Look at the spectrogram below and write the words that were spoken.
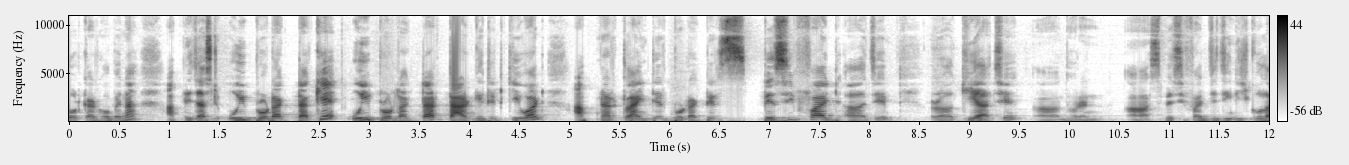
দরকার হবে না। আপনি জাস্ট ওই প্রোডাক্টটাকে ওই প্রোডাক্টটার টার্গেটেড কিওয়ার্ড আপনার ক্লায়েন্টের প্রোডাক্টের স্পেসিফাইড যে কি আছে? ধরেন স্পেসিফাইড যে জিনিসগুলো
